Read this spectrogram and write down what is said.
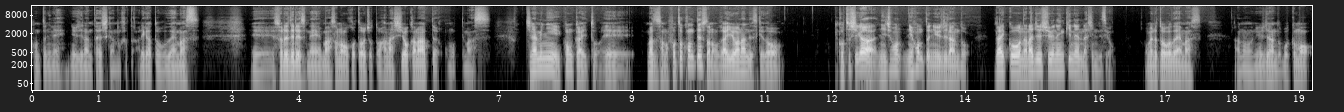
本当にね、ニュージーランド大使館の方、ありがとうございます。えーそれでですね、まあそのことをちょっとお話ししようかなって思ってます。ちなみに今回と、えーまずそのフォトコンテストの概要なんですけど、今年が日本日本とニュージーランド外交70周年記念らしいんですよ。おめでとうございます。あの、ニュージーランド僕も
